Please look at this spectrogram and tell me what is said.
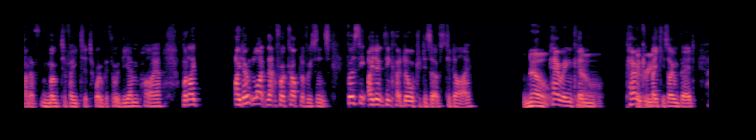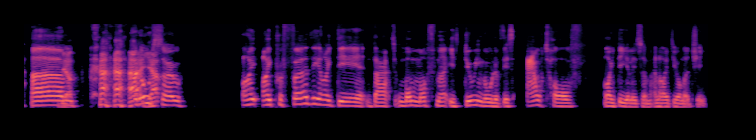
kind of motivator to overthrow the Empire. But I, I don't like that for a couple of reasons. Firstly, I don't think her daughter deserves to die. no. Perrin can no. Perrin can make his own bed. Um, Yep. but also I I prefer the idea that Mon Mothma is doing all of this out of idealism and ideology.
